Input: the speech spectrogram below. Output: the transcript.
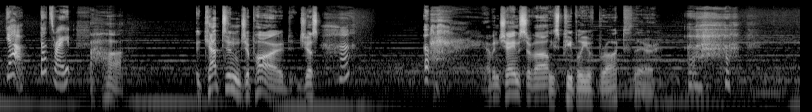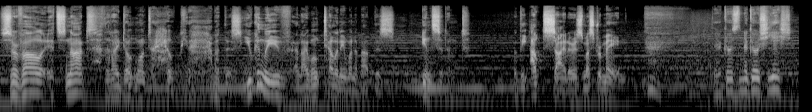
Yeah, that's right. Aha. Captain Gepard just. Huh? You haven't changed, Serval. These people you've brought, they're. Uh, Serval, it's not that I don't want to help you. How about this? You can leave, and I won't tell anyone about this incident but the outsiders must remain. there goes the negotiation.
